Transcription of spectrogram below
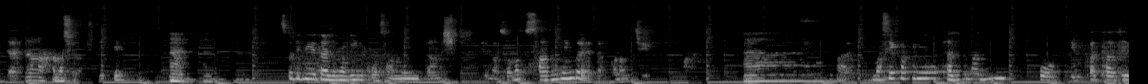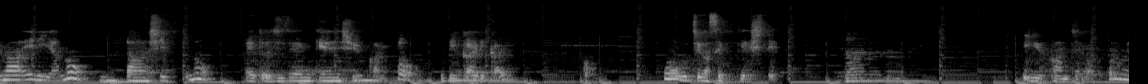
みたいな話が来てて。うんうん。それで田島銀行さんのインターンシップっていうのはその後3年ぐらいやったのかなうち、うん。はい。まあ、正確には田島銀行っていうか田島エリアのインターンシップの、えー、と事前研修会と理解理解をうちが設計してうんっていう感じの、これも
